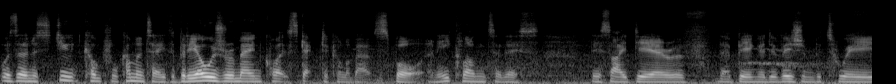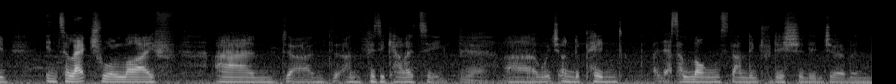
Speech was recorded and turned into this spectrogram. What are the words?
was an astute cultural commentator, but he always remained quite sceptical about sport, and he clung to this, this idea of there being a division between intellectual life and, and, and physicality Yeah. uh, which underpinned that's a long-standing tradition in German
